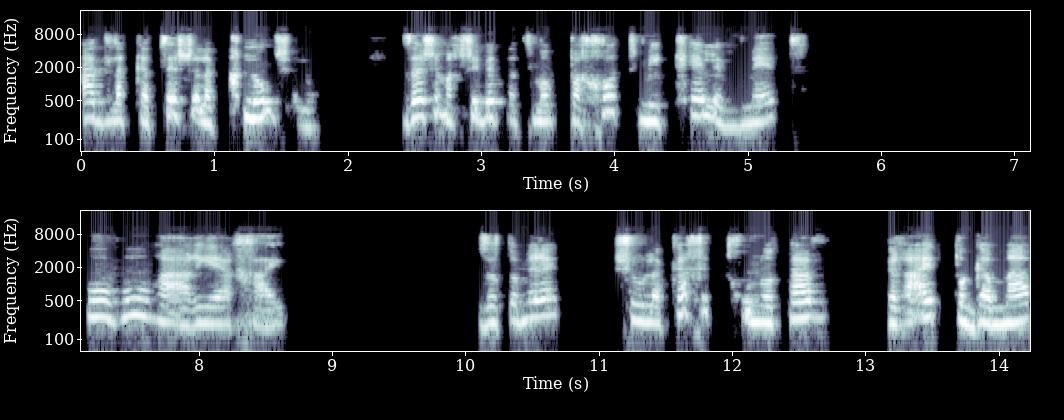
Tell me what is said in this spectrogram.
עד לקצה של הכלום שלו, זה שמחשיב את עצמו פחות מכלב מת, הוא-הוא האריה החי. זאת אומרת, שהוא לקח את תכונותיו וראה את פגמיו,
